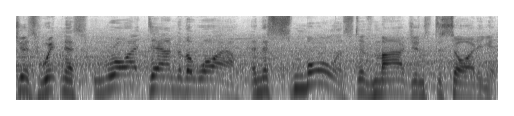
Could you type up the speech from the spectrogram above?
Just witnessed, right down to the wire, and the smallest of margins deciding it.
